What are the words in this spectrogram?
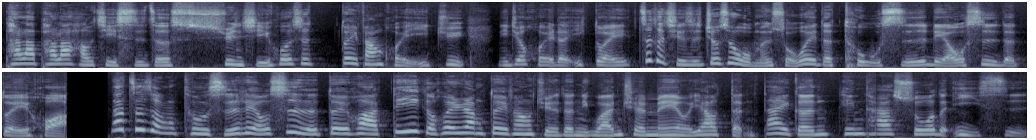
啪啦啪啦好几十则讯息，或是对方回一句，你就回了一堆。这个其实就是我们所谓的土石流式的对话。那这种土石流式的对话，第一个会让对方觉得你完全没有要等待跟听他说的意思，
